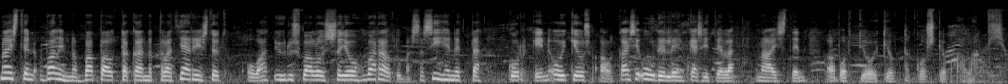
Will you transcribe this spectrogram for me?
Naisten valinnan vapautta kannattavat järjestöt ovat Yhdysvalloissa jo varautumassa siihen, että korkein oikeus alkaisi uudelleen käsitellä naisten aborttioikeutta koskevaa lakia.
